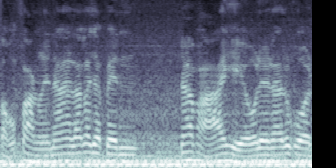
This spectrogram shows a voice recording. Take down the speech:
สองฝั่งเลยนะ แล้วก็จะเป็นหน้าผาเหวเลยนะทุกคน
